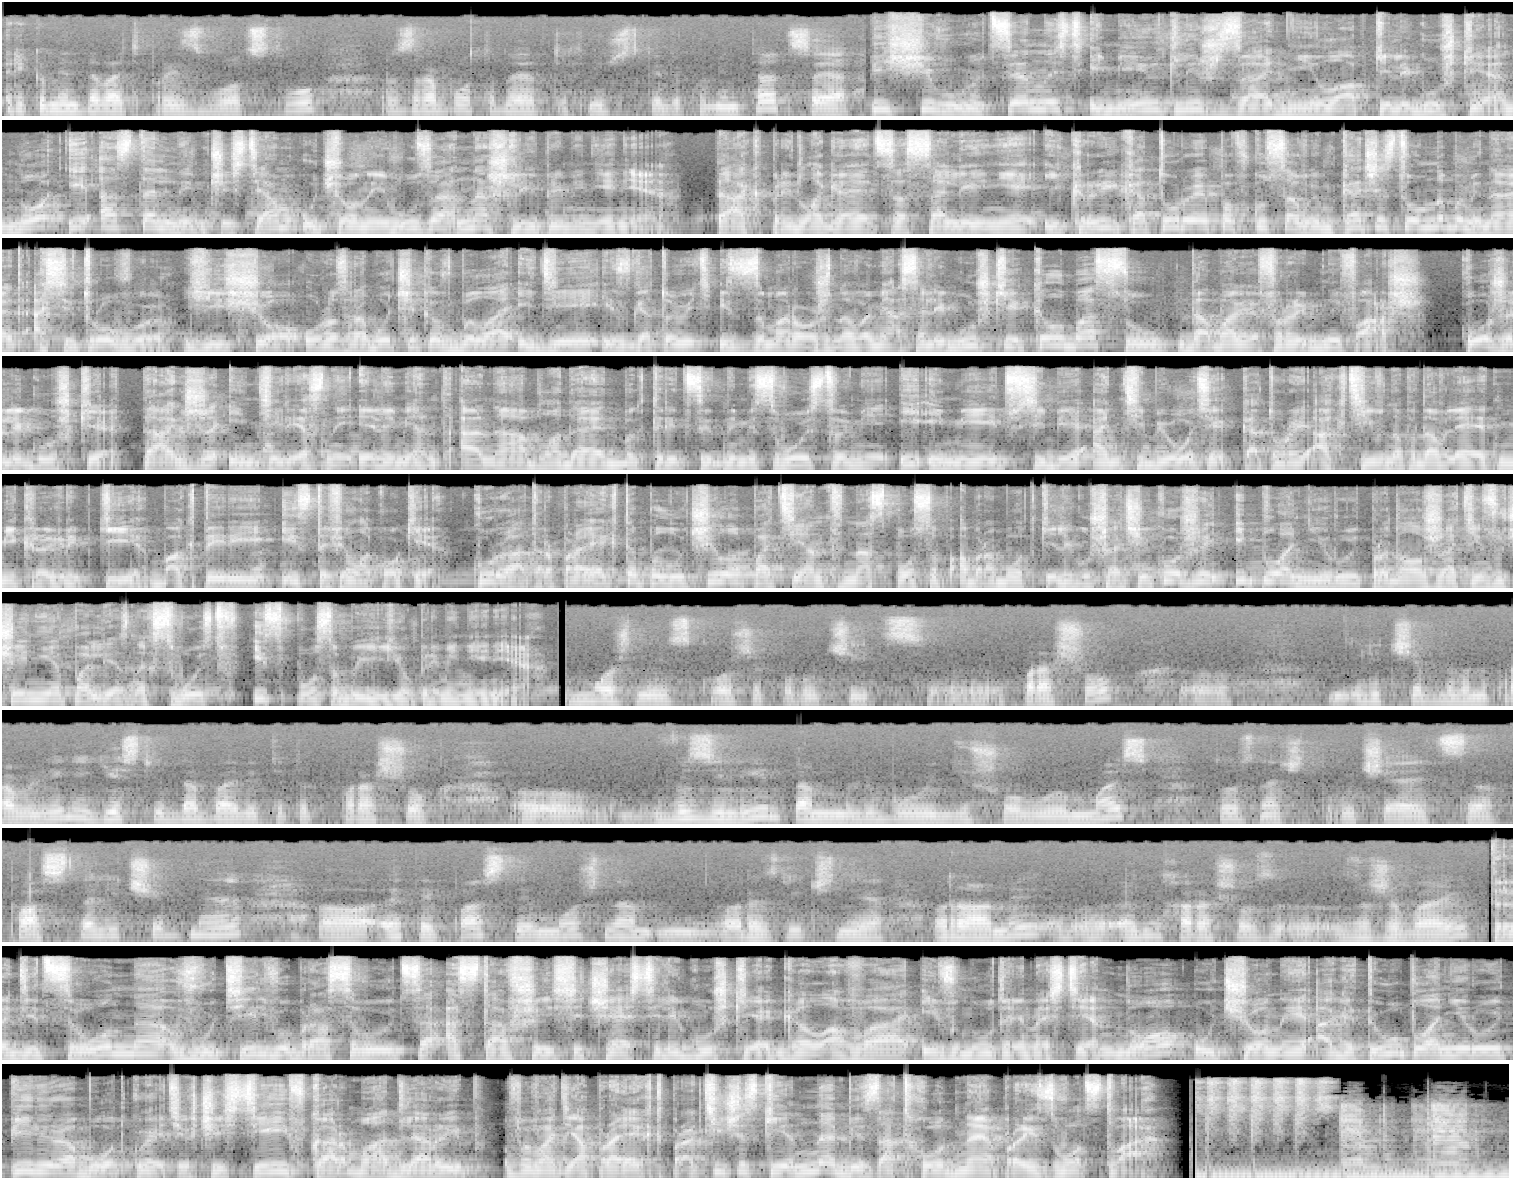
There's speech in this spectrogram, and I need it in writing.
рекомендовать производству разработанная техническая документация. Пищевую ценность имеют лишь задние лапки лягушки, но и остальным частям ученые вуза нашли применение. Так предлагается соление икры, которая по вкусовым качествам напоминает осетровую. Еще у разработчиков была идея изготовить из замороженного мяса лягушки колбасу, добавив рыбный фарш. Кожа лягушки также интересный элемент. Она обладает бактерицидными свойствами и имеет в себе антибиотик, который активно подавляет микрогрибки, бактерии и стафилококки. Куратор проекта получила патент на способ обработки лягушачьей кожи и планирует продолжать изучение полезных свойств и способы ее применения. Можно из кожи получить э, порошок, э, лечебного направления, если добавить этот порошок э, вазелин, там любую дешевую мазь, то значит получается паста лечебная. Э, этой пастой можно различные раны, э, они хорошо заживают. Традиционно в утиль выбрасываются оставшиеся части лягушки, голова и внутренности. Но ученые АГТУ планируют переработку этих частей в корма для рыб, выводя проект практически на безотходное производство. Thank you.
